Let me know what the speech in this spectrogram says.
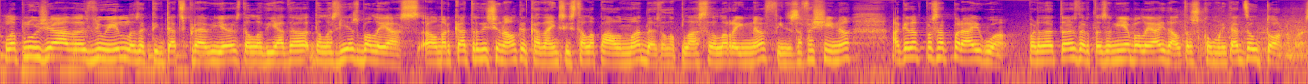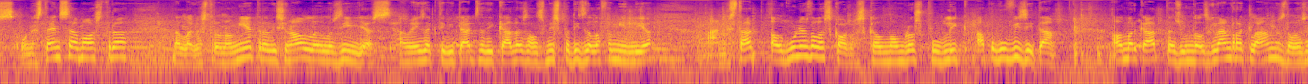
La pluja ha deslluït les activitats prèvies de la Diada de les Illes Balears. El mercat tradicional que cada any s'instal·la a Palma, des de la plaça de la Reina fins a sa Feixina, ha quedat passat per aigua, per dates d'artesania balear i d'altres comunitats autònomes. Una extensa mostra de la gastronomia tradicional de les illes, a més d'activitats dedicades als més petits de la família, han estat algunes de les coses que el nombrós públic ha pogut visitar. El mercat és un dels grans reclams de les,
